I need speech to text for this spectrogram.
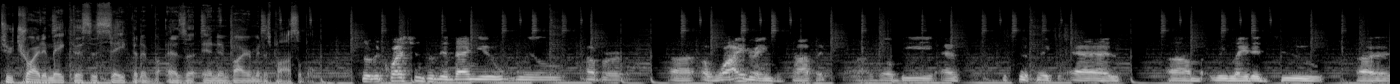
to try to make this as safe as a, an environment as possible? So the questions of the venue will cover uh, a wide range of topics. Uh, they'll be as specific as um, related to uh,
